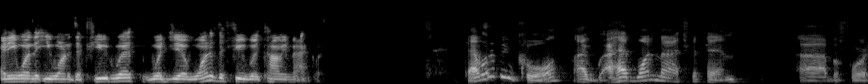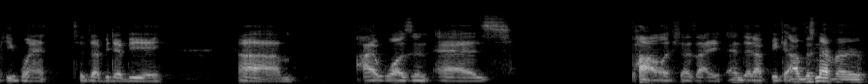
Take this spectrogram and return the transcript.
Anyone that you wanted to feud with? Would you have wanted to feud with Tommy Macklin? That would have been cool. I I had one match with him uh, before he went to WWE. Um, I wasn't as polished as I ended up because I was never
